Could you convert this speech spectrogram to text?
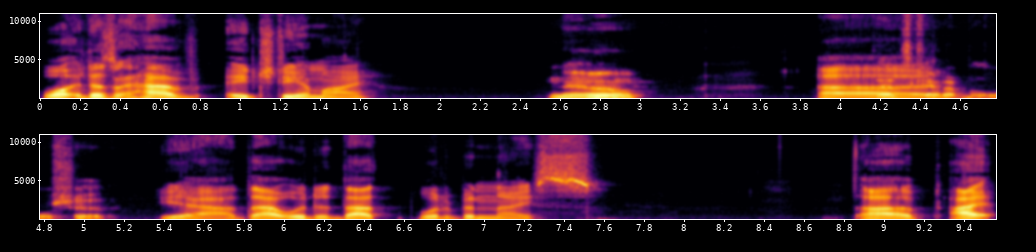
Well, it doesn't have HDMI. No, Uh, that's kind of bullshit. Yeah, that would that would have been nice. Uh, I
